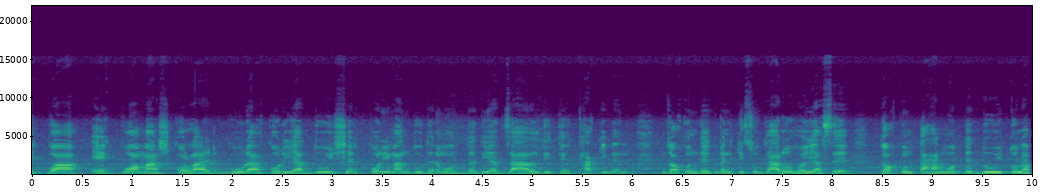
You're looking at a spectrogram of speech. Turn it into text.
এক পোয়া এক পোয়া মাসকলার গুঁড়া করিয়া দুইশের পরিমাণ দুধের মধ্যে দিয়া জাল দিতে থাকিবেন। যখন দেখবেন কিছু গাঢ় হইয়াছে, তখন তাহার মধ্যে দুই তোলা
